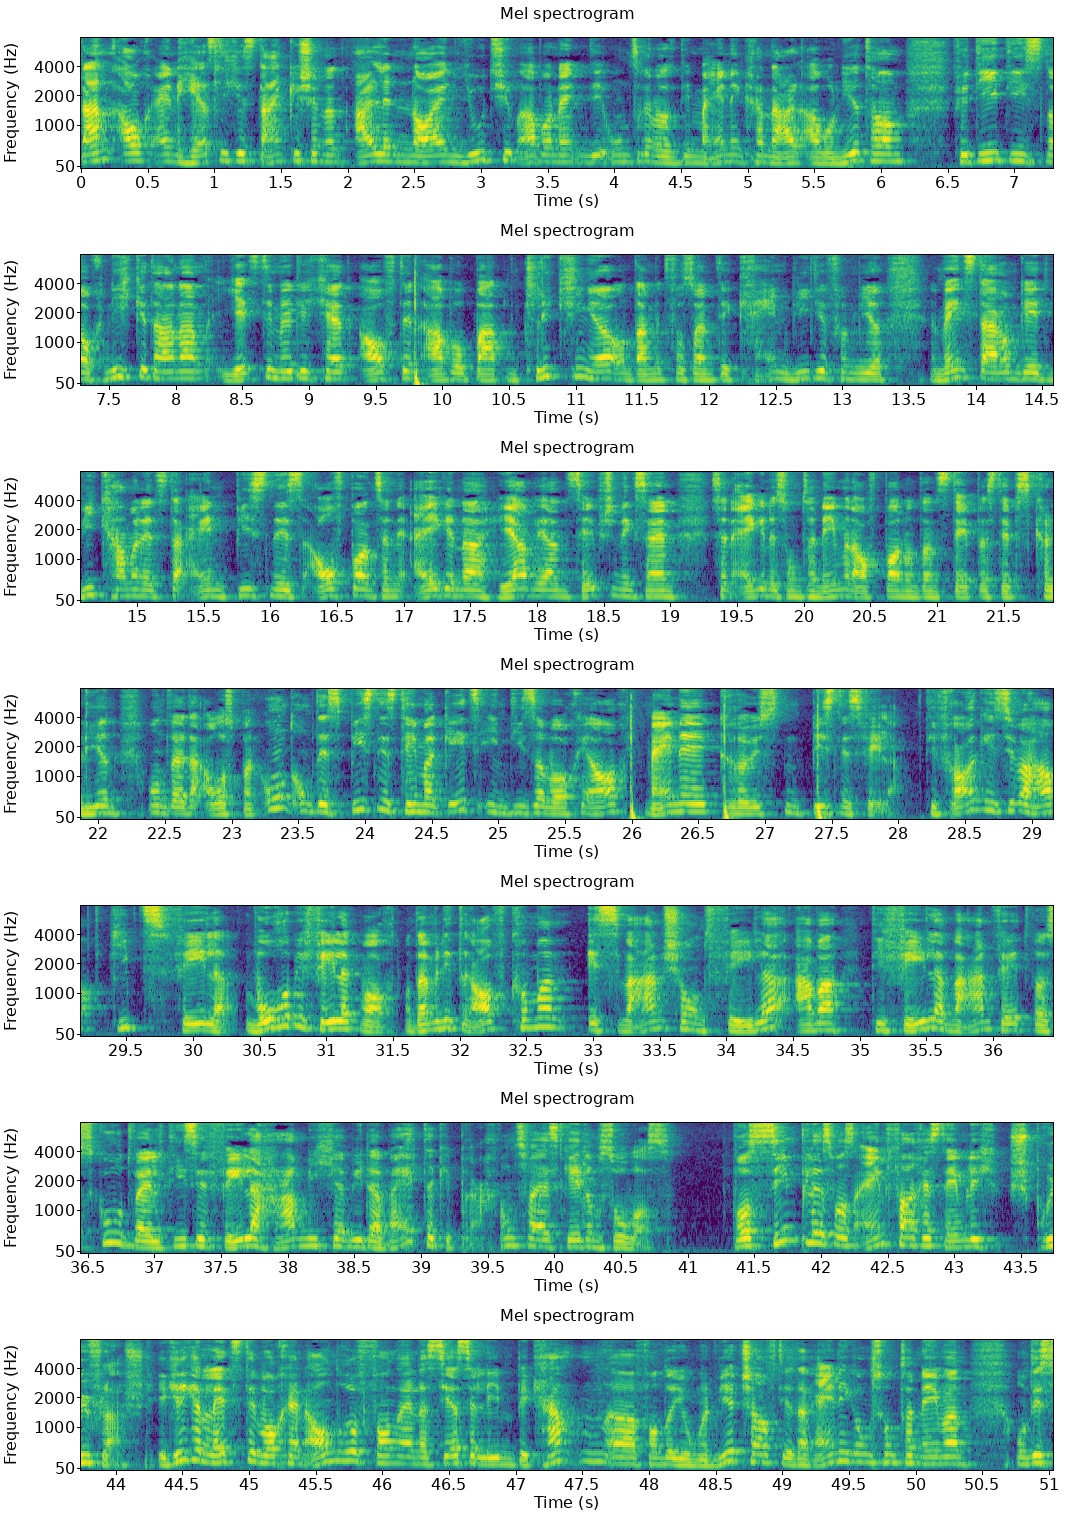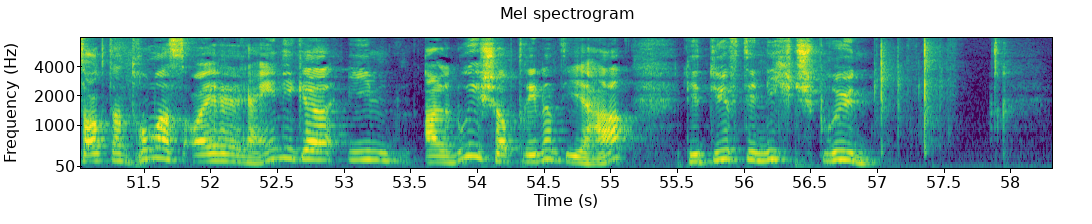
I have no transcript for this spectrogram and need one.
Dann auch ein herzliches Dankeschön an alle neuen YouTube-Abonnenten, die unseren oder die meinen Kanal abonniert haben. Für die, die es noch nicht getan haben, jetzt die Möglichkeit auf den Abo-Button klicken ja, und damit versäumt ihr kein Video von mir. Wenn es darum geht, wie kann man jetzt da ein Business aufbauen, sein eigener Herr werden, selbstständig sein, sein eigenes Unternehmen aufbauen und dann Step by Step skalieren und weiter ausbauen. Und um das Business-Thema geht geht es in dieser Woche auch. Meine größten Businessfehler. Die Frage ist überhaupt, gibt es Fehler? Wo habe ich Fehler gemacht? Und dann bin ich draufgekommen, es waren schon Fehler, aber die Fehler waren für etwas gut, weil diese Fehler haben mich ja wieder weitergebracht. Und zwar, es geht um sowas. Was Simples, was Einfaches, nämlich Sprühflaschen. Ich kriege letzte Woche einen Anruf von einer sehr, sehr lieben Bekannten äh, von der jungen Wirtschaft, die hat ein Reinigungsunternehmen und die sagt dann, Thomas, eure Reiniger im Alanui Shop drinnen, die ihr habt, die dürft ihr nicht sprühen.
